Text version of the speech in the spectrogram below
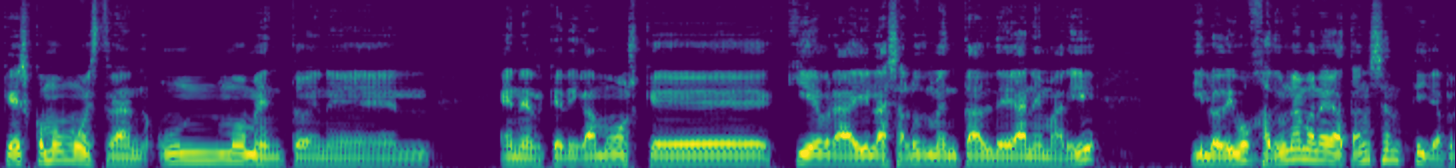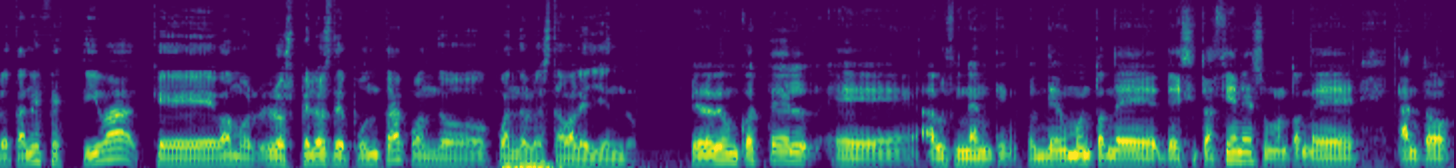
que es cómo muestran un momento en el en el que digamos que quiebra ahí la salud mental de Anne-Marie y lo dibuja de una manera tan sencilla pero tan efectiva que, vamos, los pelos de punta cuando, cuando lo estaba leyendo. Yo lo veo un cóctel eh, alucinante, de un montón de, de, situaciones, un montón de tanto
